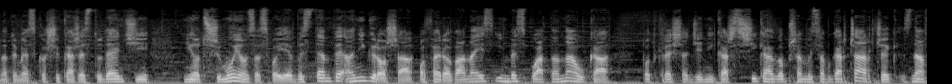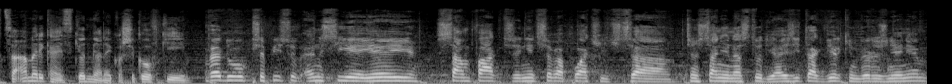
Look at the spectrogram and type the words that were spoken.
Natomiast koszykarze studenci nie otrzymują za swoje występy ani grosza. Oferowana jest im bezpłatna nauka, podkreśla dziennikarz z Chicago Przemysław Garczarczyk, znawca amerykańskiej odmiany koszykówki. Według przepisów NCAA sam fakt, że nie trzeba płacić za częszczanie na studia jest i tak wielkim wyróżnieniem.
